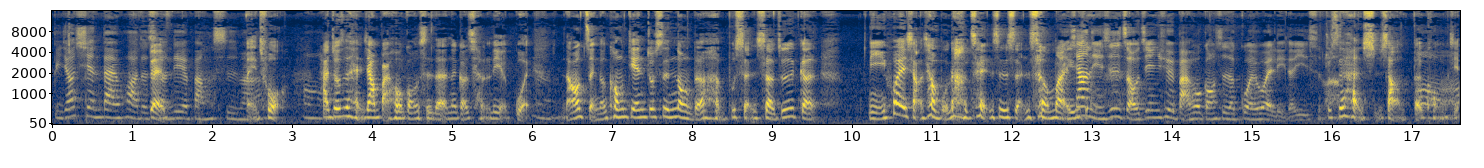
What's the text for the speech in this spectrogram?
比较现代化的陈列方式吗？没错，它就是很像百货公司的那个陈列柜。嗯然后整个空间就是弄得很不神色，就是跟你会想象不到这里是神社卖，像你是走进去百货公司的柜位里的意思吗？就是很时尚的空间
